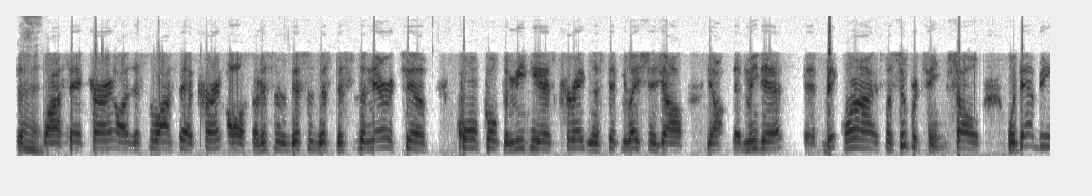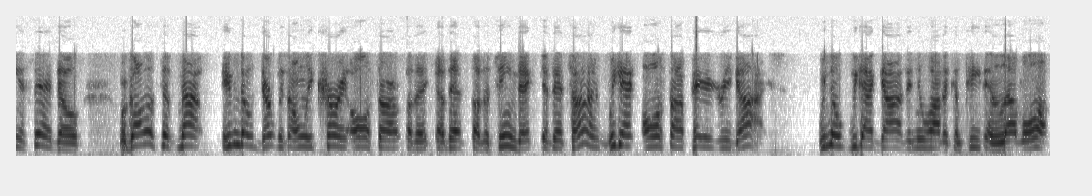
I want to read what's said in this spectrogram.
This is why I said current. Or this is why I said current. Also, this is this is this this is the narrative, quote unquote, the media is creating the stipulations. Y'all, y'all, the media, big lines for super teams. So, with that being said, though, regardless of not, even though Dirk was the only current All Star of the of that of the team that at that time, we got All Star pedigree guys. We know we got guys that knew how to compete and level up,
